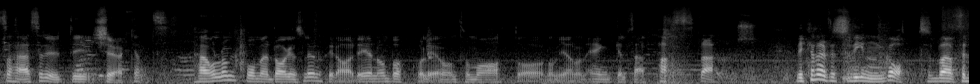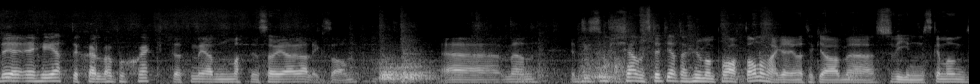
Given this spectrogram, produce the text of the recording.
Så här ser det ut i köket. Här håller de på med dagens lunch idag. Det är någon broccoli, någon tomat och de gör någon enkel så här pasta. Vi kallar det för Svingott, bara för det heter själva projektet med Martin Servera liksom. Eh, men det är så känsligt egentligen hur man pratar om de här grejerna tycker jag med svinn. Ska man,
